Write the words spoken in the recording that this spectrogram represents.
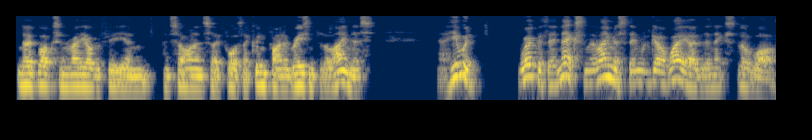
nerve blocks and radiography and, and so on and so forth. They couldn't find a reason for the lameness. Now, he would work with their necks, and the lameness then would go away over the next little while.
